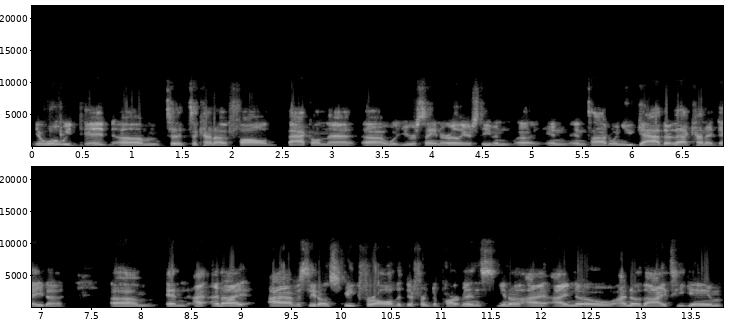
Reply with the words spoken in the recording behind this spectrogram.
you know what we did um, to to kind of fall back on that, uh, what you were saying earlier, Stephen uh, and, and Todd, when you gather that kind of data, um, and I, and I I obviously don't speak for all the different departments. You know, I I know I know the IT game,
